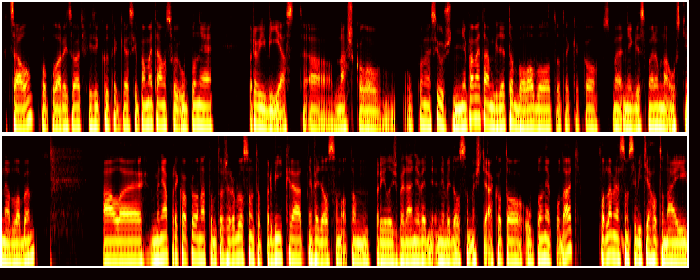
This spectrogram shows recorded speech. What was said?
chcel popularizovat fyziku, tak ja si pamätám svoj úplne prvý výjazd na školu. Úplne si už nepamätám, kde to bolo, bolo to tak ako sme, niekde smerom na Ústi nad Labem. Ale mňa prekvapilo na tom to, že robil som to prvýkrát, nevedel som o tom príliš veľa, nevedel, nevedel som ešte, ako to úplne podať. Podľa mňa som si vytiahol to naj,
